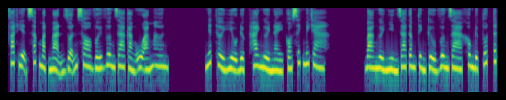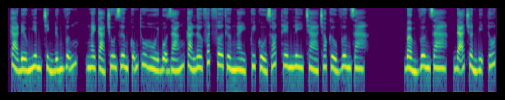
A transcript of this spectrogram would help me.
phát hiện sắc mặt mạn duẫn so với vương gia càng u ám hơn. Nhất thời hiểu được hai người này có xích mích ra. Ba người nhìn ra tâm tình cửu vương gia không được tốt tất cả đều nghiêm chỉnh đứng vững, ngay cả Chu Dương cũng thu hồi bộ dáng cả lơ phất phơ thường ngày quy củ rót thêm ly trà cho cửu vương gia. Bẩm vương gia, đã chuẩn bị tốt,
